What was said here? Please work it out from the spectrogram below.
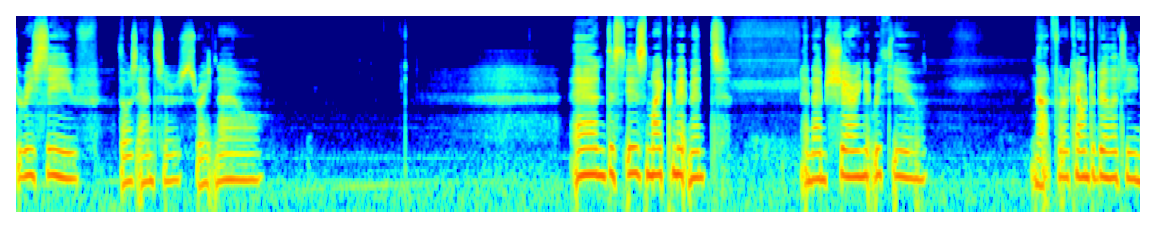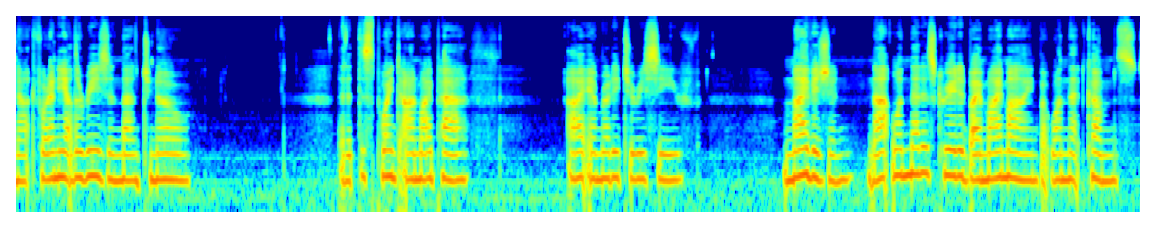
to receive those answers right now. And this is my commitment and I'm sharing it with you. Not for accountability, not for any other reason than to know that at this point on my path, I am ready to receive my vision, not one that is created by my mind, but one that comes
